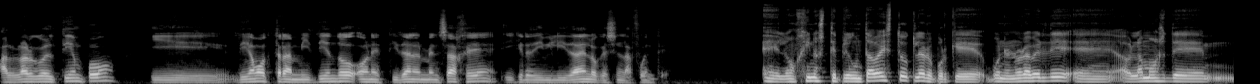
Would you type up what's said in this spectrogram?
a lo largo del tiempo y, digamos, transmitiendo honestidad en el mensaje y credibilidad en lo que es en la fuente. Eh, Longinos, te preguntaba esto, claro, porque, bueno, en Hora Verde eh, hablamos de,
